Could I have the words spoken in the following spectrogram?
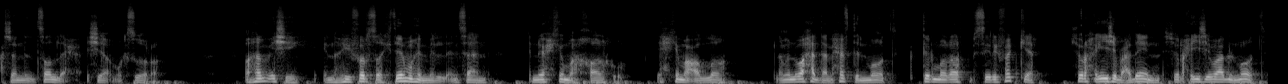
عشان نصلح أشياء مكسورة. وأهم إشي إنه هي فرصة كتير مهمة للإنسان إنه يحكي مع خالقه يحكي مع الله. لما الواحد عن حفظ الموت كتير مرات بصير يفكر شو رح يجي بعدين شو رح يجي بعد الموت.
